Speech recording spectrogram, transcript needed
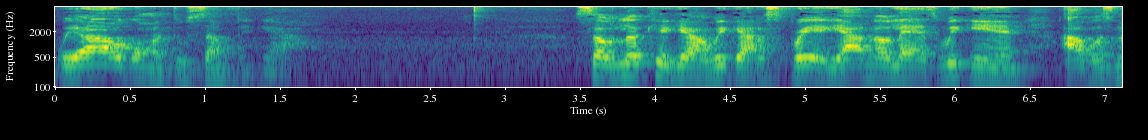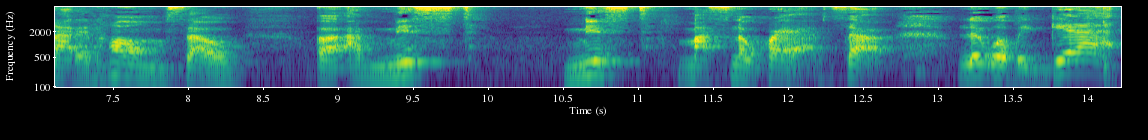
We all going through something, y'all. So look here, y'all. We got a spread. Y'all know last weekend I was not at home, so uh, I missed missed my snow crab. So look what we got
